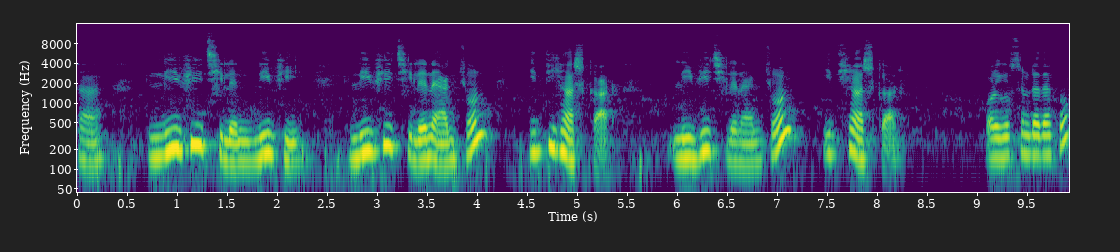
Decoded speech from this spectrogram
হ্যাঁ লিভি ছিলেন, লিভি। লিভি ছিলেন একজন ইতিহাসকার। লিভি ছিলেন একজন ইতিহাসকার। পরের কোশ্চেনটা দেখো।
